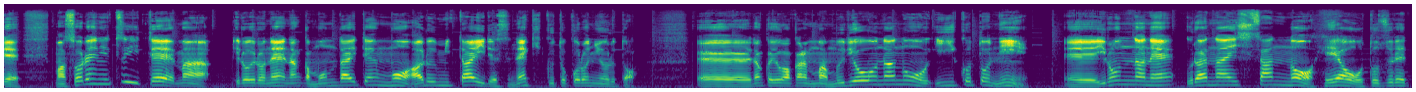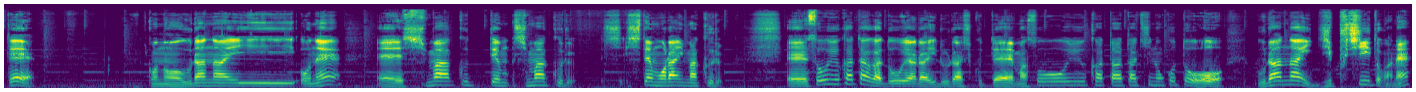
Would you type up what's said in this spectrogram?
で、まあ、それについて、まあ、いろいろね、なんか問題点もあるみたいですね。聞くところによると。えー、なんかよくわからん。まあ、無料なのをいいことに、えー、いろんなね、占い師さんの部屋を訪れて、この占いをね、えー、しまくって、しまくる。ししてもらいまくる。えー、そういう方がどうやらいるらしくて、まあ、そういう方たちのことを占いジプシーとかね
